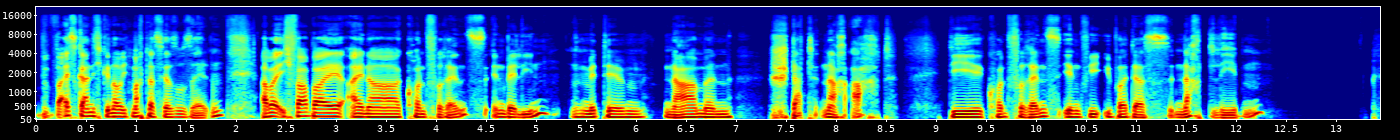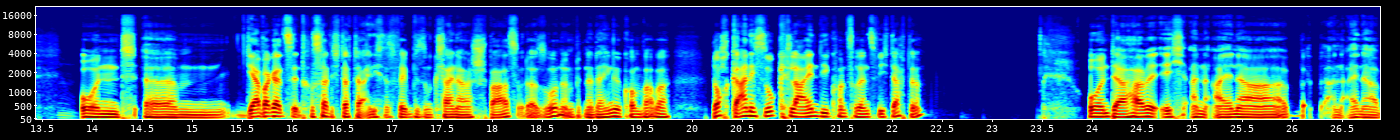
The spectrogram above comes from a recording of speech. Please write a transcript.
weiß gar nicht genau, ich mache das ja so selten. Aber ich war bei einer Konferenz in Berlin mit dem Namen Stadt nach acht. Die Konferenz irgendwie über das Nachtleben. Und ähm, ja, war ganz interessant. Ich dachte eigentlich, das wäre so ein kleiner Spaß oder so. Und dann bin ich da hingekommen, war aber doch gar nicht so klein, die Konferenz, wie ich dachte. Und da habe ich an einer, an einer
